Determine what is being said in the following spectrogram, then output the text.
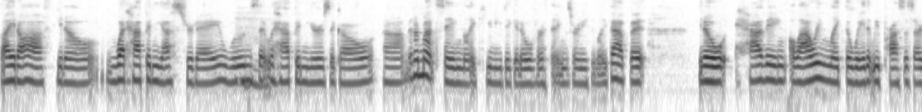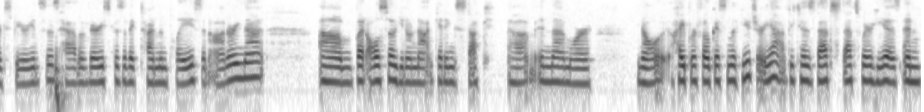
bite off you know what happened yesterday wounds mm-hmm. that happened years ago. Um, and i'm not saying like you need to get over things or anything like that but you know having allowing like the way that we process our experiences have a very specific time and place and honoring that um, but also you know not getting stuck um, in them or you know hyper focus in the future. Yeah because that's that's where he is. And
